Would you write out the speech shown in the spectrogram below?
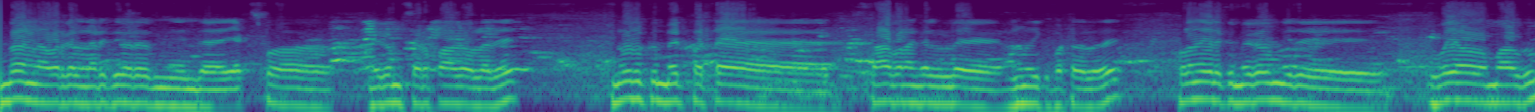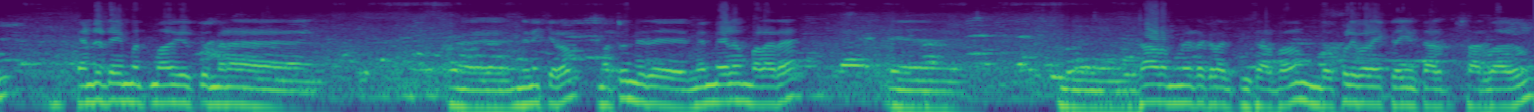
இம்ரான் அவர்கள் நடத்தி வரும் இந்த எக்ஸ்போ மிகவும் சிறப்பாக உள்ளது. நூறுக்கும் மேற்பட்ட ஸ்தாபனங்கள் அனுமதிக்கப்பட்டுள்ளது. குழந்தைகளுக்கு மிகவும் இது உபயோகமாகும் என்டர்டெயின்மெண்ட்மாக இருக்கும் என நினைக்கிறோம். மற்றும் இது மென்மேலும் வளர திராவிட முன்னேற்ற கழகத்தின் சார்பாகவும் இந்த புலிவலை கிளையின் சார்- சார்பாகவும்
